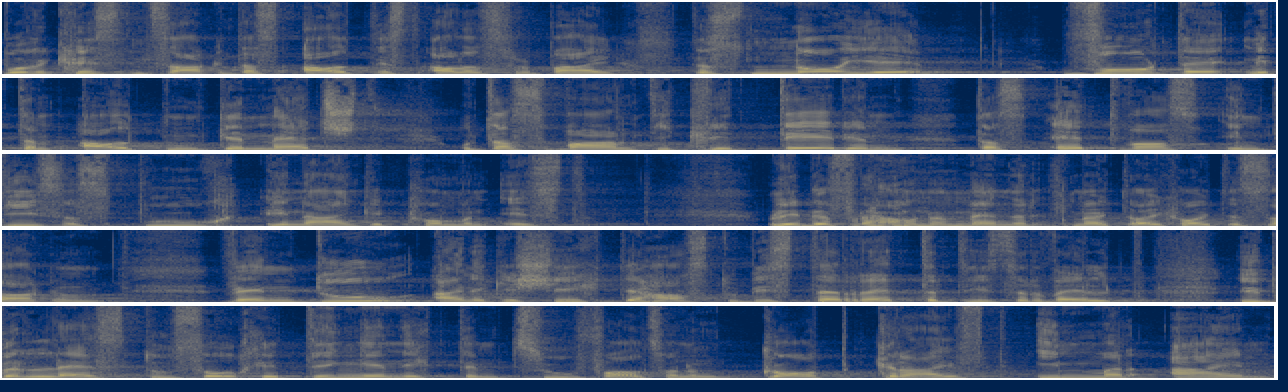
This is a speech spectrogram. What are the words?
wo wir Christen sagen, das Alte ist alles vorbei. Das Neue wurde mit dem Alten gematcht und das waren die Kriterien, dass etwas in dieses Buch hineingekommen ist. Liebe Frauen und Männer, ich möchte euch heute sagen, wenn du eine Geschichte hast, du bist der Retter dieser Welt, überlässt du solche Dinge nicht dem Zufall, sondern Gott greift immer ein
